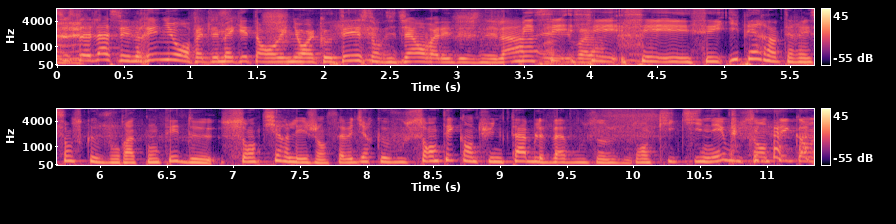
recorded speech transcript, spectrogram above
À ce stade-là, c'est une réunion en fait. Les mecs étaient en réunion à côté, ils se sont dit tiens, on va aller déjeuner là. Mais c'est voilà. c'est- c'est- c'est hyper intéressant ce que vous racontez de sentir les gens. Ça veut dire que vous sentez quand une table va vous enquiquiner, vous sentez quand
